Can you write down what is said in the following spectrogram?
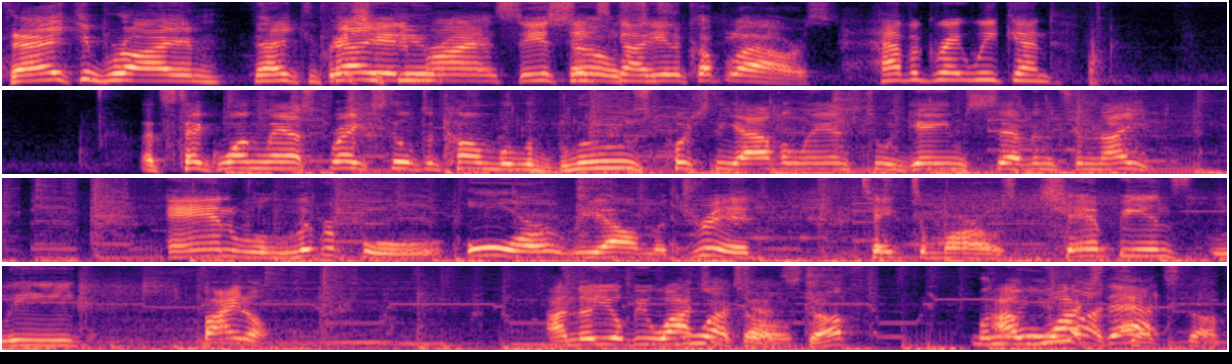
Thank you, Brian. Thank you. Appreciate Thank it. Brian. See you soon. Thanks, See you in a couple hours. Have a great weekend. Let's take one last break. Still to come. Will the Blues push the Avalanche to a game seven tonight? And will Liverpool or Real Madrid take tomorrow's Champions League final? I know you'll be watching. You watch Tone. that stuff. Well, no, I will you watch watch that. that stuff.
